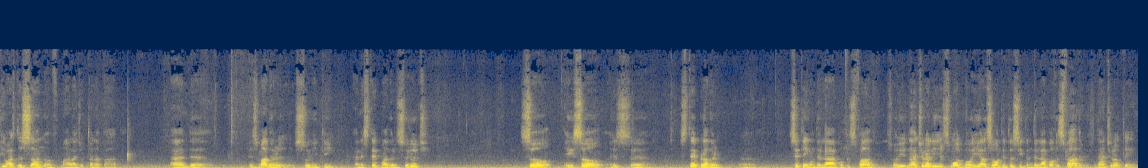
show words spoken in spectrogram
he was the son of Maharaj Uttanapad, and uh, his mother Suniti and his stepmother Suruchi. So he saw his uh, stepbrother uh, sitting on the lap of his father. So he naturally, a small boy, he also wanted to sit on the lap of his father. It's a natural thing.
